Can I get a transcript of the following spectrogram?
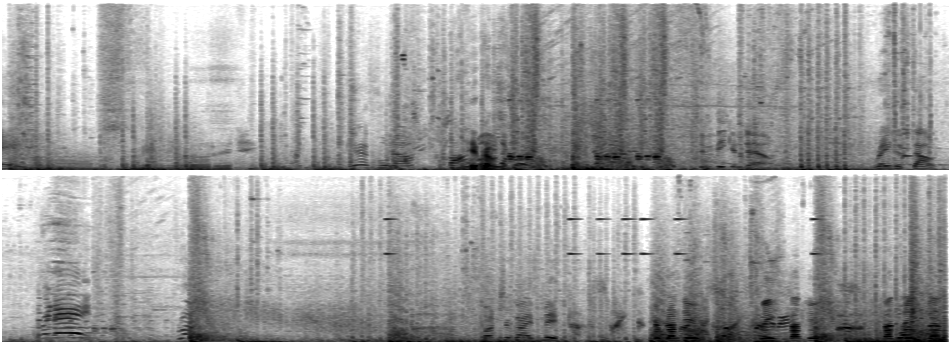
A. করেছি Beacon down. Rain is down. Of guys mid. Plant you. Wait, plant you. Plant, wait, plant.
